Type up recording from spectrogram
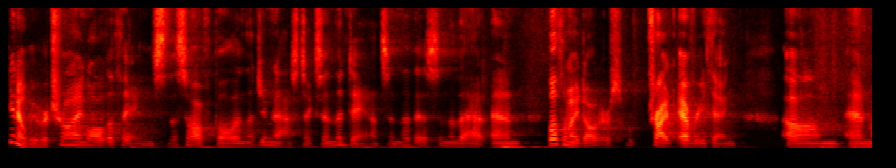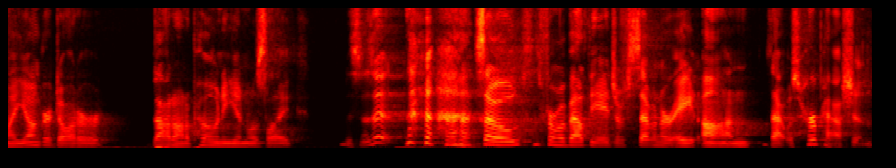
You know, we were trying all the things the softball and the gymnastics and the dance and the this and the that. And both of my daughters tried everything. Um, and my younger daughter got on a pony and was like, this is it. so, from about the age of seven or eight on, that was her passion.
